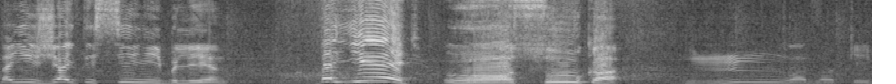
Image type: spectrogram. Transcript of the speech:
Да езжай ты синий, блин! Да едь! О, сука! Ладно, окей.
